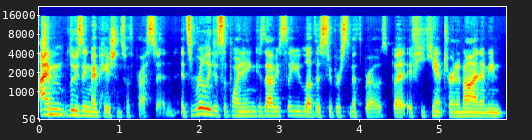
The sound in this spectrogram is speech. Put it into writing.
I'm losing my patience with Preston. It's really disappointing because obviously you love the Super Smith Bros, but if he can't turn it on, I mean,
